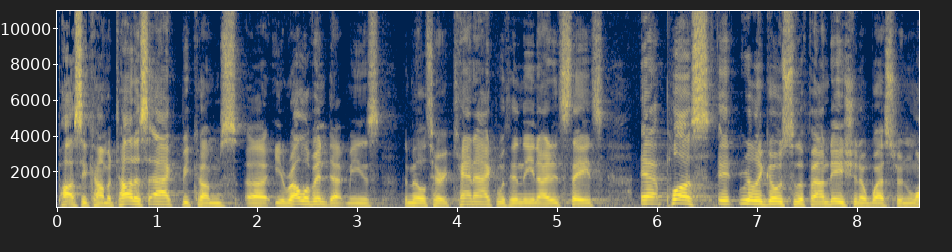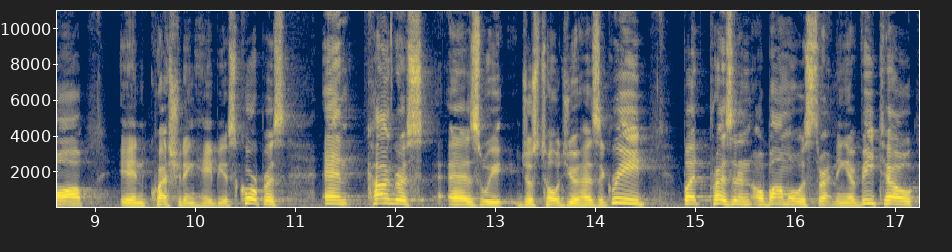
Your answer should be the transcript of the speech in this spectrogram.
Posse Comitatus Act becomes uh, irrelevant. That means the military can act within the United States. Uh, plus, it really goes to the foundation of Western law in questioning habeas corpus. And Congress, as we just told you, has agreed, but President Obama was threatening a veto,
